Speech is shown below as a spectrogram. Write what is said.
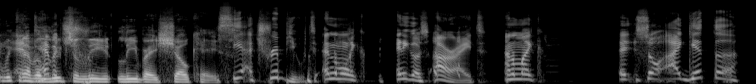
we can and have a lucha tri- libre showcase. yeah, a tribute. And I'm like, and he goes, all right. And I'm like, eh, so I get the,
